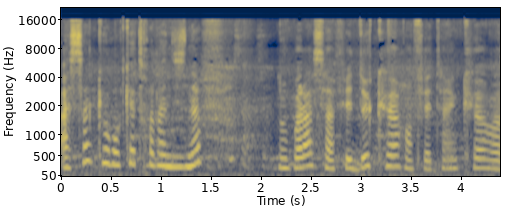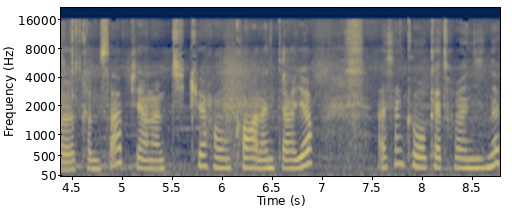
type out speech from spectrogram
à 5,99€. Donc voilà, ça fait deux cœurs en fait. Un cœur euh, comme ça, puis un, petit cœur encore à l'intérieur. À 5,99€,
